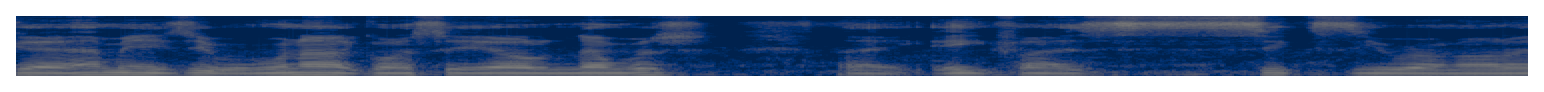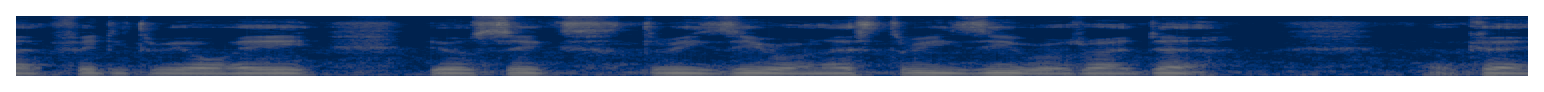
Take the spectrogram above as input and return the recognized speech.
got how many zeros? We're not going to say all the numbers like 8560 and all that, 5308, 0630, and that's three zeros right there. Okay,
